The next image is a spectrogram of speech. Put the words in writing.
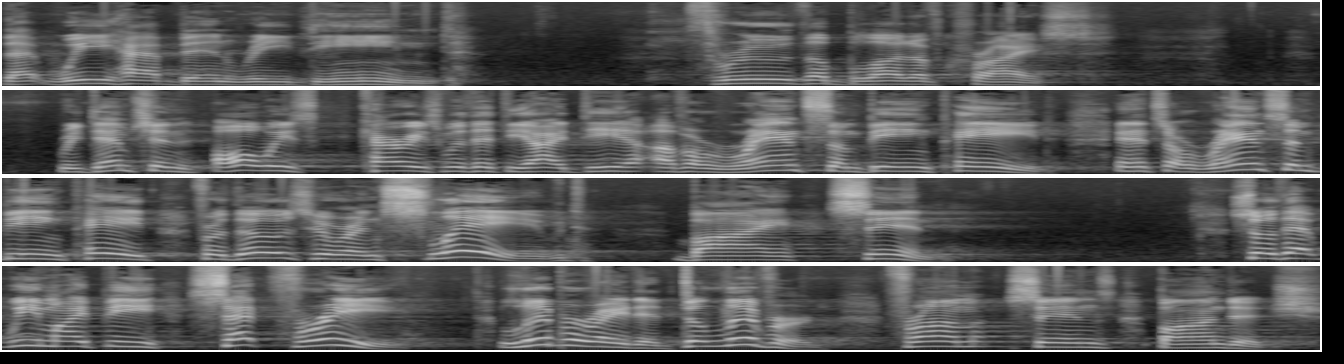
that we have been redeemed through the blood of Christ. Redemption always carries with it the idea of a ransom being paid. And it's a ransom being paid for those who are enslaved by sin. So that we might be set free, liberated, delivered from sin's bondage.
